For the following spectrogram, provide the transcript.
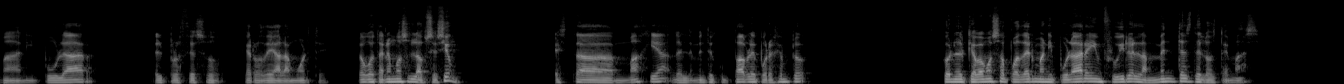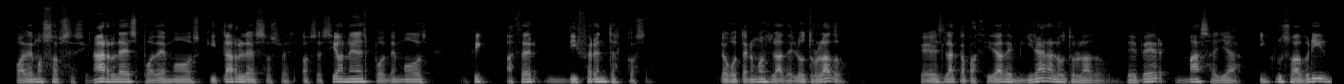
manipular el proceso que rodea la muerte. Luego tenemos la obsesión. Esta magia del demente culpable, por ejemplo, con el que vamos a poder manipular e influir en las mentes de los demás. Podemos obsesionarles, podemos quitarles obsesiones, podemos, en fin, hacer diferentes cosas. Luego tenemos la del otro lado, que es la capacidad de mirar al otro lado, de ver más allá, incluso abrir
